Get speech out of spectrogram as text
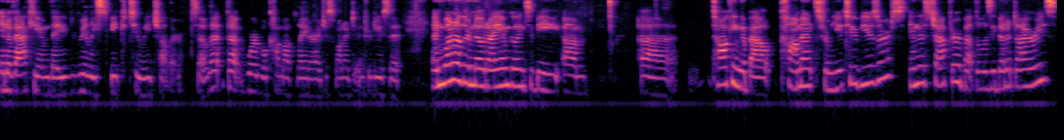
in a vacuum. They really speak to each other. So that, that word will come up later. I just wanted to introduce it. And one other note I am going to be um, uh, talking about comments from YouTube users in this chapter about the Lizzie Bennet diaries.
